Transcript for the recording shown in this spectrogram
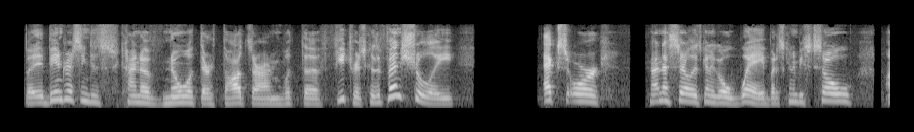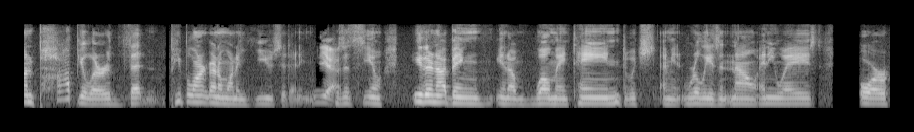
but it'd be interesting to kind of know what their thoughts are on what the future is, because eventually, Xorg not necessarily is going to go away, but it's going to be so unpopular that people aren't going to want to use it anymore. Yeah. because it's you know either not being you know well maintained, which I mean it really isn't now anyways, or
